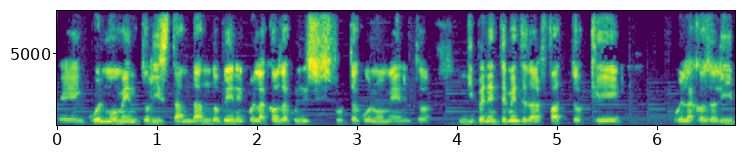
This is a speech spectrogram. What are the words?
eh, in quel momento lì sta andando bene quella cosa, quindi si sfrutta quel momento, indipendentemente dal fatto che quella cosa lì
